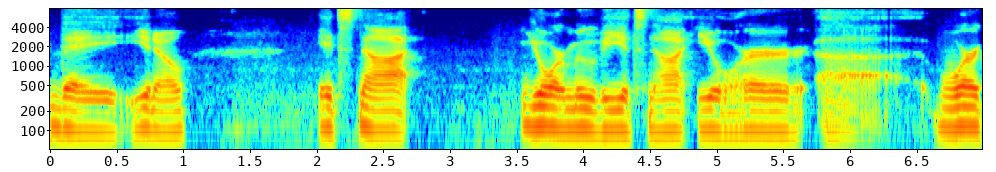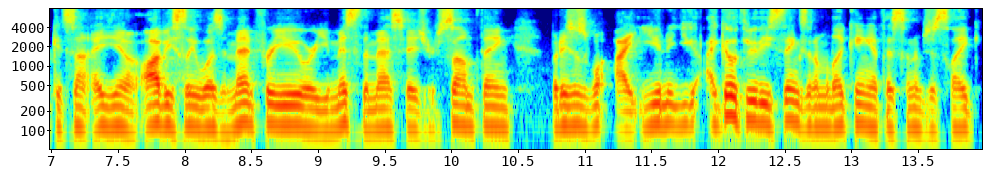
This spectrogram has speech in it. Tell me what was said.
they, you know, it's not your movie. It's not your uh, work. It's not, you know, obviously it wasn't meant for you, or you missed the message or something. But it's just, I, you know, you, I go through these things and I'm looking at this and I'm just like,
